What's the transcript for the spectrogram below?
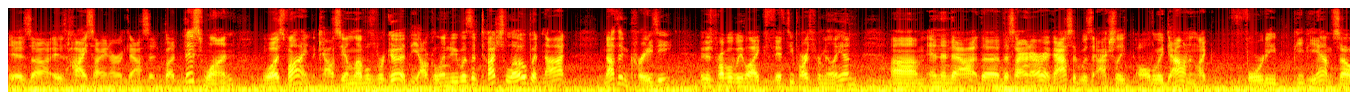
is uh, is high cyanuric acid. But this one was fine. The calcium levels were good. The alkalinity was a touch low, but not nothing crazy. It was probably like 50 parts per million. Um, and then the, the, the cyanuric acid was actually all the way down in like 40 ppm. So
